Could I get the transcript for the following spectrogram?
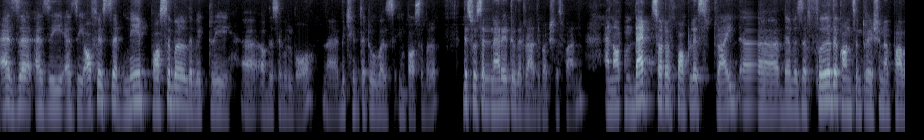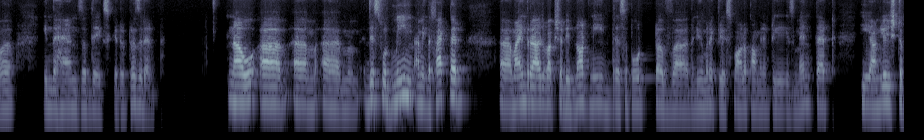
as a, as the as the office that made possible the victory uh, of the civil war, uh, which hitherto was impossible. This was a narrative that Rajapaksa spun, and on that sort of populist ride, uh, there was a further concentration of power in the hands of the executive president. Now, um, um, um, this would mean, I mean, the fact that uh, Mahinda Rajapaksa did not need the support of uh, the numerically smaller communities meant that he unleashed a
